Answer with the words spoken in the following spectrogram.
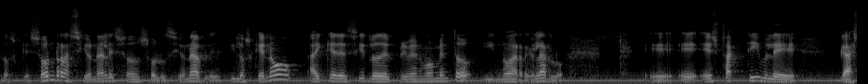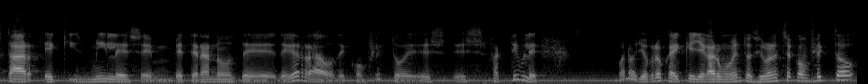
los que son racionales son solucionables y los que no hay que decirlo del primer momento y no arreglarlo. Eh, eh, ¿Es factible gastar X miles en veteranos de, guerra o de conflicto? ¿Es, factible? Bueno, yo creo que hay que llegar a un momento decir, bueno, este conflicto,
